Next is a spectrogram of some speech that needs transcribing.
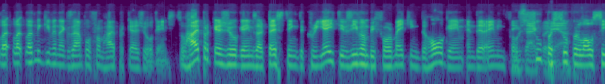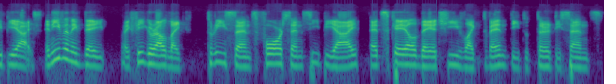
let, let, let me give an example from hyper casual games. So hyper casual games are testing the creatives even before making the whole game, and they're aiming for exactly, super yeah. super low CPIs. And even if they like figure out like three cents, four cents CPI at scale, they achieve like twenty to thirty cents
